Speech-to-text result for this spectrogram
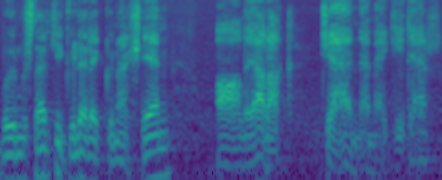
buyurmuşlar ki gülerek günah işleyen ağlayarak cehenneme gider.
